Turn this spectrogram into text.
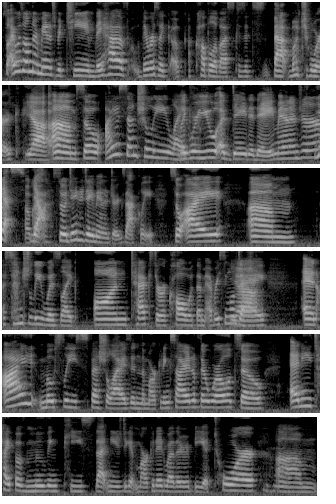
so I was on their management team. They have there was like a, a couple of us because it's that much work. Yeah. Um, so I essentially like, like, were you a day to day manager? Yes. Okay. Yeah. So a day to day manager, exactly. So I um essentially was like on text or a call with them every single Yeah. day. And I mostly specialize in the marketing side of their world. So any type of moving piece that needed to get marketed, whether it be a tour, Mm-hmm. um,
